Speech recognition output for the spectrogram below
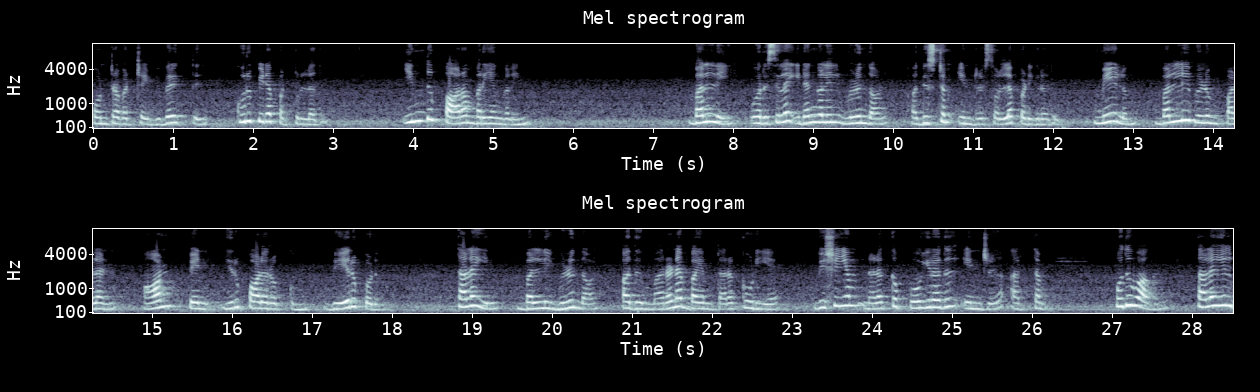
போன்றவற்றை விவரித்து குறிப்பிடப்பட்டுள்ளது. இந்து பாரம்பரியங்களின் பல்லி ஒரு சில இடங்களில் விழுந்தால் அதிர்ஷ்டம் என்று சொல்லப்படுகிறது. மேலும் பல்லி விழும் பலன் ஆண் பெண் இருப்பாளருக்கும் வேறுபடும். தலையில் பல்லி விழுந்தால் அது மரண பயம் தரக்கூடிய விஷயம் நடக்கப் போகிறது என்று அர்த்தம். பொதுவாக தலையில்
